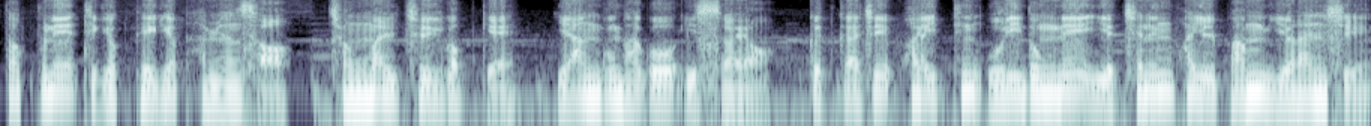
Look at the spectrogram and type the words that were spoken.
덕분에 티격태격하면서 정말 즐겁게 양궁하고 있어요. 끝까지 화이팅! 우리 동네 예체능 화요일 밤 11시.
